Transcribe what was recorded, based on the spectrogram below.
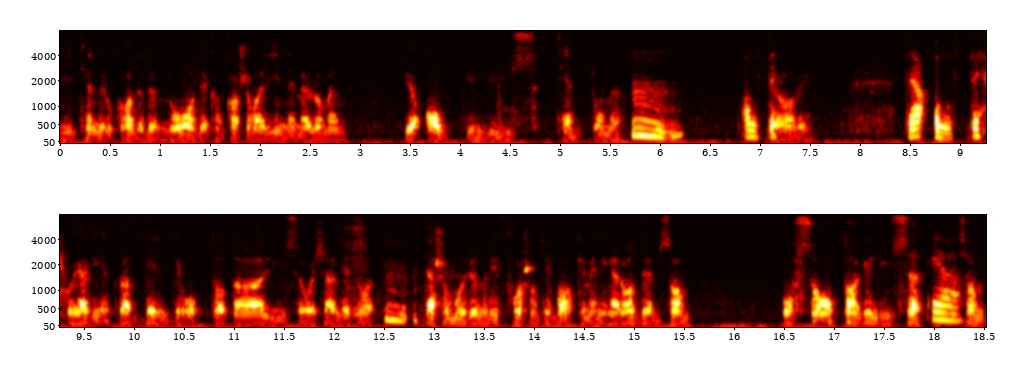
vi tenner jo ikke alle dem nå. Det kan kanskje være innimellom, men vi har alltid lys tent, Mm. Alltid. Det har vi. Det er alltid. Og jeg vet du er veldig opptatt av lyset og kjærlighet. Og Mm. det er så moro når vi får sånne tilbakemeldinger av dem som også oppdager lyset. Ja. Som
